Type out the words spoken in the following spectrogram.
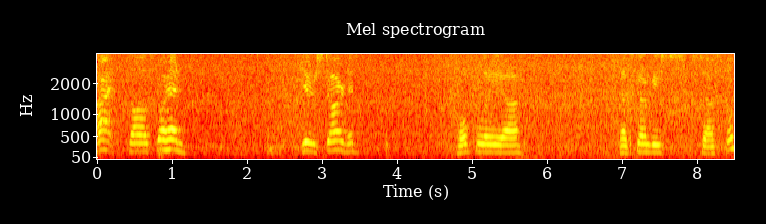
Alright, so let's go ahead and get her started. Hopefully uh, that's going to be successful.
